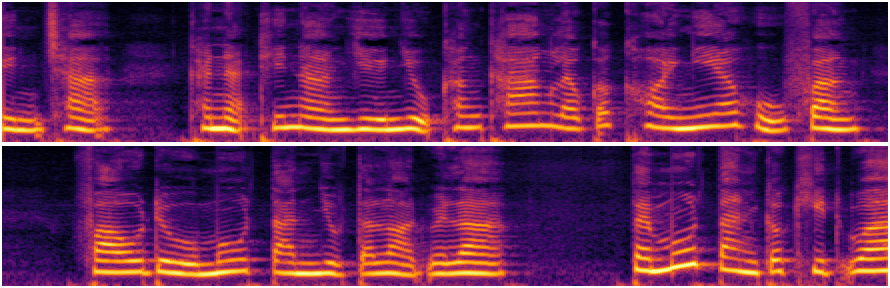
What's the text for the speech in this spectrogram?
ลินชะ ขณะที่นางยืนอยู่ข้างๆ แล้วก็คอยเงี่ยหูฟัง เฝ้าดูมูตันอยู่ตลอดเวลา แต่มูตันก็คิดว่า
